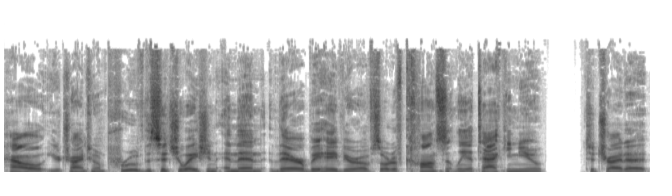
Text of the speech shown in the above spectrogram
how you're trying to improve the situation and then their behavior of sort of constantly attacking you to try to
